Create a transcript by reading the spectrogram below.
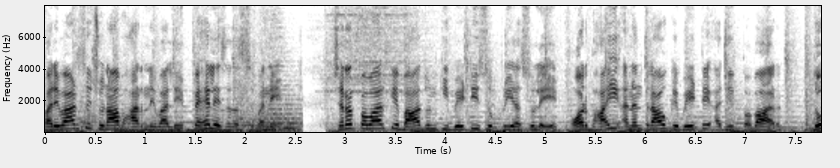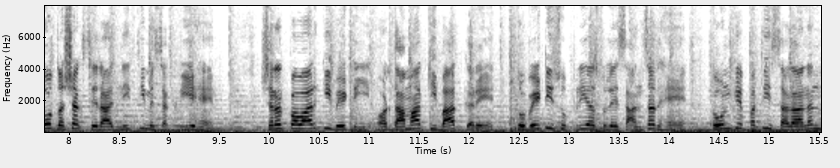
परिवार से चुनाव हारने वाले पहले सदस्य बने शरद पवार के बाद उनकी बेटी सुप्रिया सुले और भाई अनंतराव के बेटे अजीत पवार दो दशक से राजनीति में सक्रिय हैं। शरद पवार की बेटी और दामाद की बात करें तो बेटी सुप्रिया सुले सांसद हैं, तो उनके पति सदानंद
